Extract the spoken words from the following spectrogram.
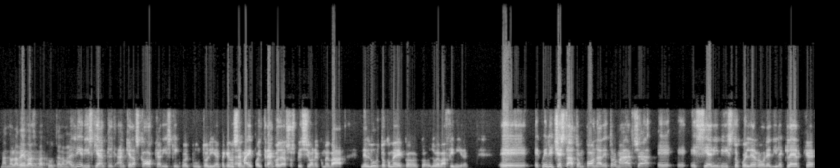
ma non l'aveva sbattuta la mano. E lì rischi anche, anche, la scocca, rischi in quel punto lì, eh, perché non eh. sai mai poi il triangolo della sospensione come va nell'urto, come, co, dove va a finire. E, e, quindi c'è stata un po' una retromarcia e, e, e, si è rivisto quell'errore di Leclerc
